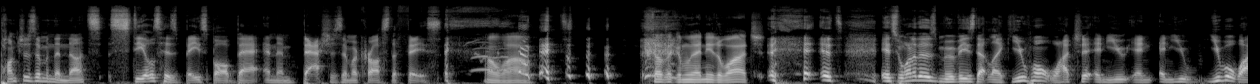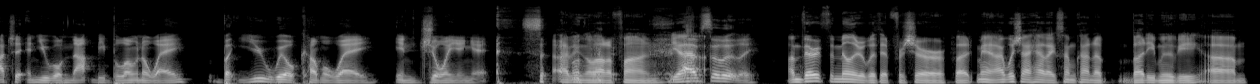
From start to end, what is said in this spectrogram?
punches him in the nuts, steals his baseball bat, and then bashes him across the face. Oh, wow. Sounds like a movie I need to watch. it's it's one of those movies that like you won't watch it and you and and you you will watch it and you will not be blown away, but you will come away enjoying it. So Having a lot of fun. Yeah. absolutely. I'm very familiar with it for sure, but man, I wish I had like some kind of buddy movie. Um,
